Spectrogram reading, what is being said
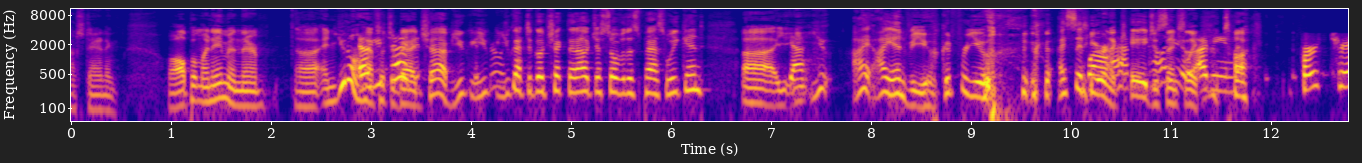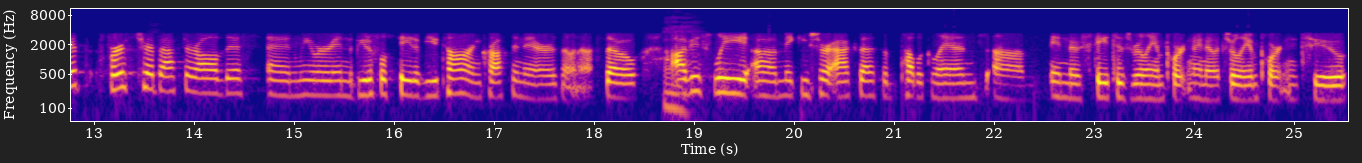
Outstanding. Well, I'll put my name in there. Uh, and you don't oh, have you such should. a bad it's, job. You you you got to go check that out just over this past weekend. Uh, yes. you, you I, I envy you. Good for you. I sit well, here in a cage essentially. You, I mean, talk. first trip first trip after all of this, and we were in the beautiful state of Utah and crossed into Arizona. So uh. obviously, uh, making sure access of public lands um, in those states is really important. I know it's really important to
